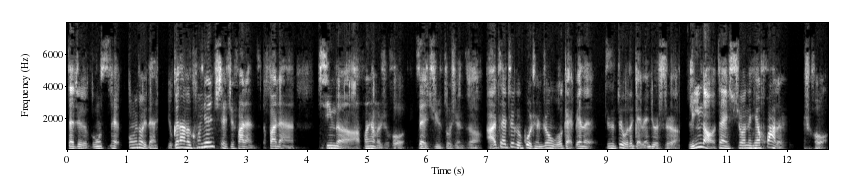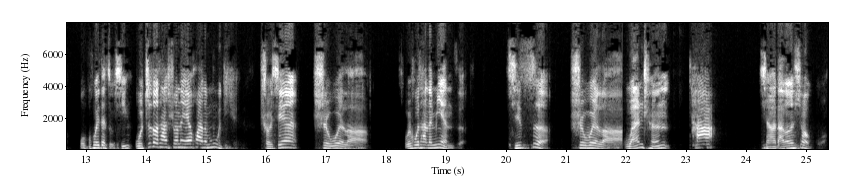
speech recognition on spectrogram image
在这个公司工作一段，有更大的空间去去发展发展。新的方向的时候再去做选择，而在这个过程中，我改变的就是对我的改变就是，领导在说那些话的时候，我不会再走心。我知道他说那些话的目的，首先是为了维护他的面子，其次是为了完成他想要达到的效果，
